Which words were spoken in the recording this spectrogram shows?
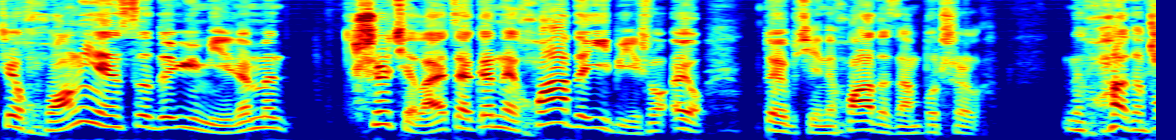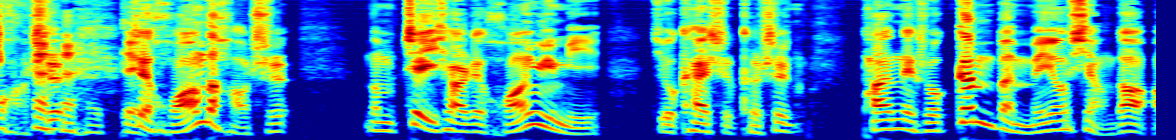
这黄颜色的玉米人们吃起来再跟那花的一比，说：“哎呦，对不起，那花的咱不吃了，那花的不好吃，这黄的好吃。”那么这一下这黄玉米就开始，可是他那时候根本没有想到，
